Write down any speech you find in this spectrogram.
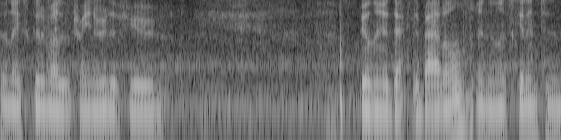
A nice good amount of trainers if you're building a deck to battle. And then let's get into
